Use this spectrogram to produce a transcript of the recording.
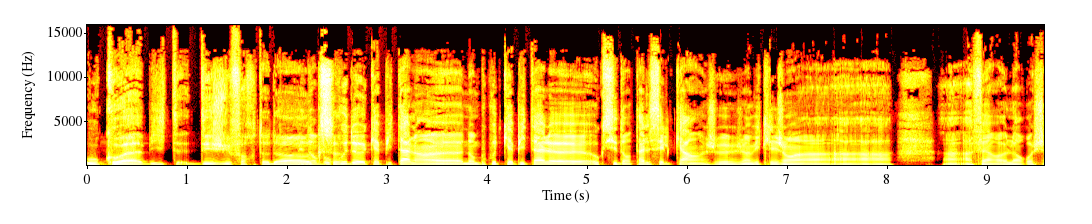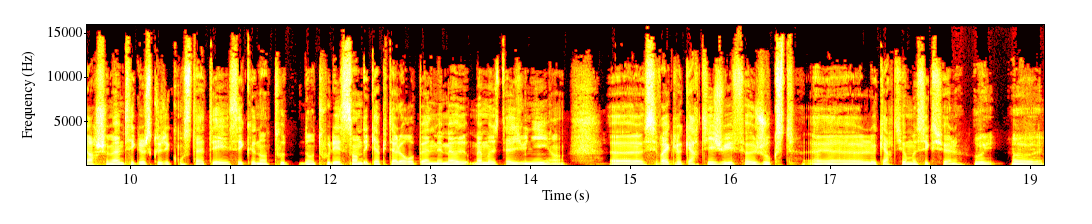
où cohabitent des juifs orthodoxes. Dans beaucoup de capitales, hein, dans beaucoup de capitales euh, occidentales, c'est le cas. Hein. J'invite les gens à, à, à, à, faire leurs recherches eux-mêmes. C'est quelque chose que j'ai constaté, c'est que dans, tout, dans tous les centres des capitales européennes, mais même, même aux États-Unis, hein, euh, c'est vrai que le quartier juif jouxte euh, le quartier homosexuel. Oui, ouais, ouais.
